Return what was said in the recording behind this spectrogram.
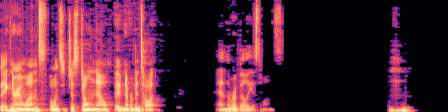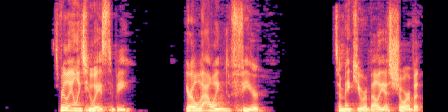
the ignorant ones, the ones who just don't know, they've never been taught, and the rebellious ones. It's really only two ways to be. You're allowing fear to make you rebellious, sure, but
